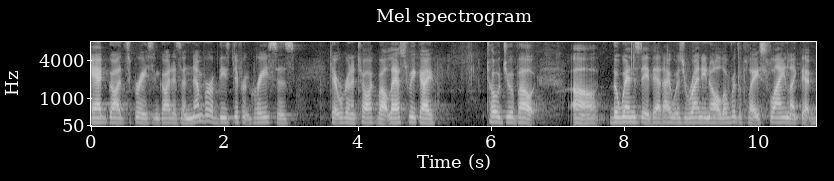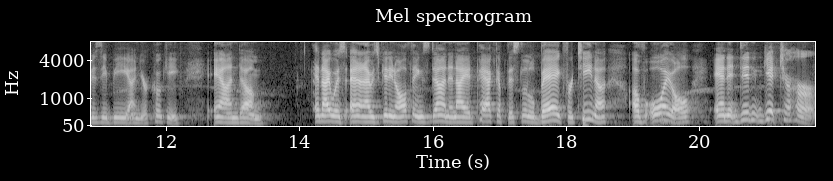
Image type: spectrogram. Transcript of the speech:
add God's grace. And God has a number of these different graces that we're going to talk about. Last week I told you about uh, the Wednesday that I was running all over the place, flying like that busy bee on your cookie. And, um, and, I was, and I was getting all things done, and I had packed up this little bag for Tina of oil, and it didn't get to her.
